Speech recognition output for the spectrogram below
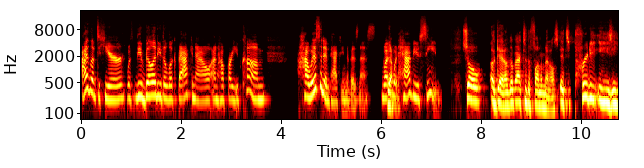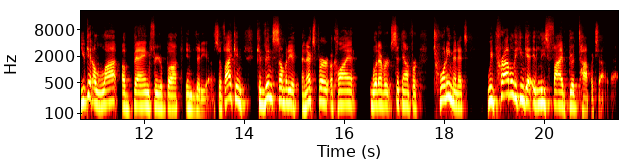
I'd love to hear with the ability to look back now on how far you've come, how is it impacting the business? What yeah. what have you seen? So again, I'll go back to the fundamentals. It's pretty easy. You get a lot of bang for your buck in video. So if I can convince somebody, an expert, a client, whatever, sit down for 20 minutes, we probably can get at least five good topics out of that.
